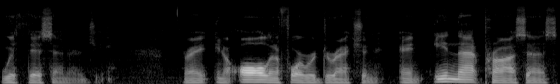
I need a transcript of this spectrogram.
with this energy, right? You know, all in a forward direction. And in that process,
